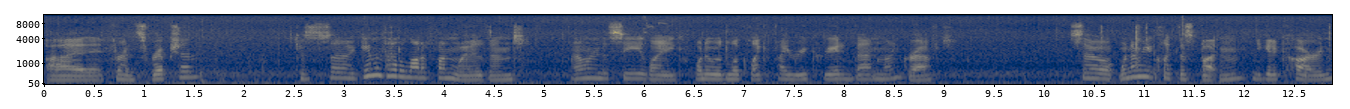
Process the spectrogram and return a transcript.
uh, for Inscryption. Because, uh, a game I've had a lot of fun with, and I wanted to see, like, what it would look like if I recreated that in Minecraft. So, whenever you click this button, you get a card.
